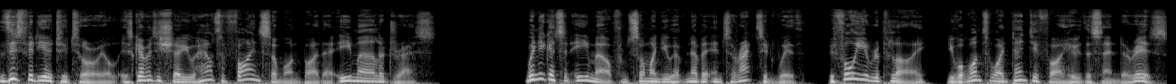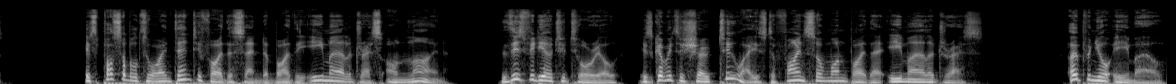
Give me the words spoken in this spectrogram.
This video tutorial is going to show you how to find someone by their email address. When you get an email from someone you have never interacted with, before you reply, you will want to identify who the sender is. It's possible to identify the sender by the email address online. This video tutorial is going to show two ways to find someone by their email address. Open your email.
